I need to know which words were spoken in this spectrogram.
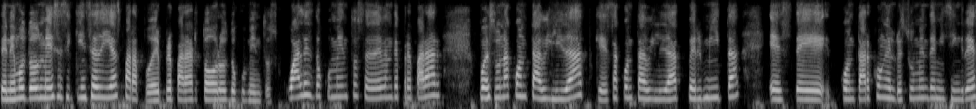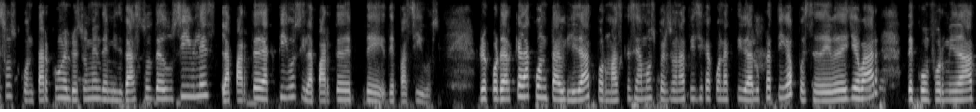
Tenemos dos meses y 15 días para poder preparar todos los documentos. ¿Cuáles documentos se deben de preparar? Pues una contabilidad, que esa contabilidad permita este, contar con el resumen de mis ingresos, contar con el resumen de mis gastos deducibles, la parte de activos y la parte de, pasivos. Recordar que la contabilidad, por más que seamos persona física con actividad lucrativa, pues se debe de llevar de conformidad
